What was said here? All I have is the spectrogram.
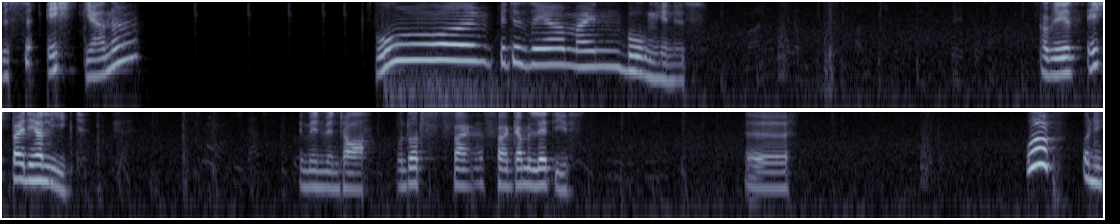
Wüsste echt gerne, wo bitte sehr mein Bogen hin ist. Ob der jetzt echt bei der liegt. Im Inventar. Und dort ver vergammelettis. Äh. Oh! Oh ne.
